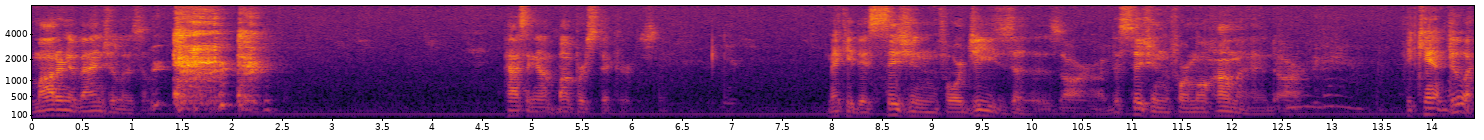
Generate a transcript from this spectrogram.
modern evangelism. Passing out bumper stickers. Make a decision for Jesus or a decision for Mohammed or oh, you can't do it.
